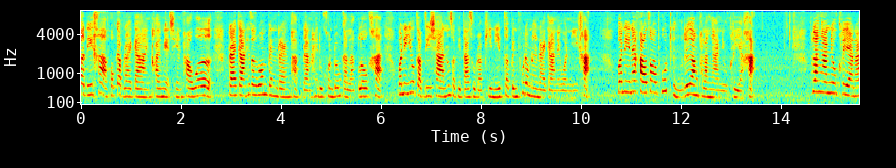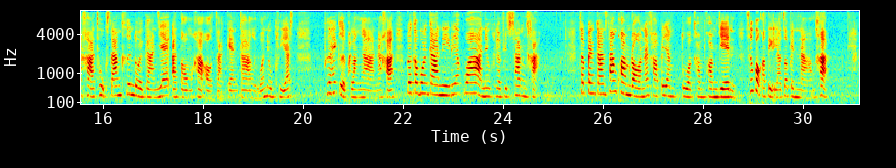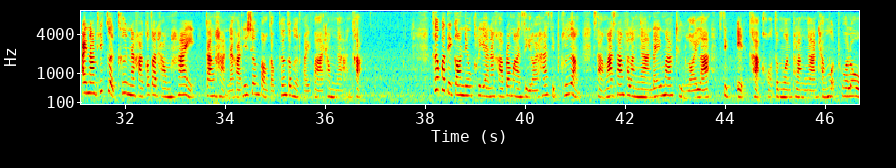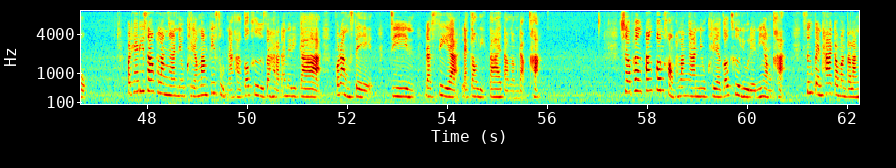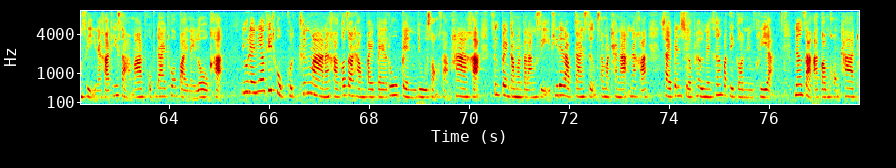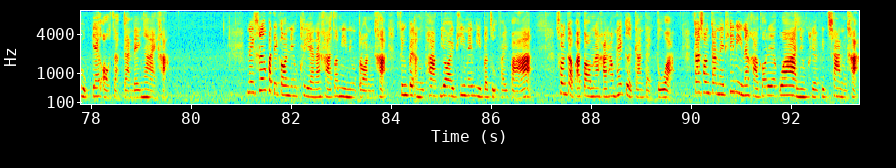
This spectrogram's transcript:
วัสดีค่ะ พบกับรายการ Climate Change Power รายการที่จะร่วมเป็นแรงผลักดันให้ทุกคนร่วมกันรักโลกค่ะ วันนี้อยู่กับดิฉันสุพิตาสุรพินิจจะเป็นผู้ดำเนินรายการในวันนี้ค่ะ วันนี้นะคะเราจะมาพูดถึงเรื่องพลังงานนิวเคลียร์ค่ะ พลังงานนิวเคลียร์นะคะ ถูกสร้างขึ้นโดยการแยกอะตอมค่ะออกจากแกนกลางหรือว่านิวเคลียสเพื่อให้เกิดพลังงานนะคะ โดยกระบวนการนี้เรียกว่านิวเคลียร์ฟิชชันค่ะ จะเป็นการสร้างความร้อนนะคะ ไปยังตัวคำความเย็น ซึ่งปกติแล้วจะเป็นน้ำค่ะ ไอ้น้ำที่เกิดขึ้นนะคะ ก็จะทำให้กังหันนะคะ ที่เชื่อมต่อกับเครื่องกำเนิดไฟฟ้าทำงานค่ะเครื่องปฏิกรณ์นิวเคลียร์นะคะ ประมาณ 450 เครื่อง สามารถสร้างพลังงานได้มากถึงร้อยละ 11 ค่ะ ของจำนวนพลังงานทั้งหมดทั่วโลก ประเทศที่สร้างพลังงานนิวเคลียร์มากที่สุดนะคะ ก็คือสหรัฐอเมริกา ฝรั่งเศส จีน รัสเซีย และเกาหลีใต้ตามลำดับค่ะ เชื้อเพลิงตั้งต้นของพลังงานนิวเคลียร์ก็คือยูเรเนียมค่ะ ซึ่งเป็นธาตุกัมมันตรังสีนะคะที่สามารถพบได้ทั่วไปในโลกค่ะยูเรเนียมที่ถูกขุดขึ้นมานะคะ ก็จะทำไปแปรรูปเป็น U235 ค่ะ ซึ่งเป็นกัมมันตรังสีที่ได้รับการเสริมสมรรถนะนะคะ ใช้เป็นเชื้อเพลิงในเครื่องปฏิกรณ์นิวเคลียร์ เนื่องจากอะตอมของธาตุถูกแยกออกจากกันได้ง่ายค่ะ ในเครื่องปฏิกรณ์นิวเคลียร์นะคะ จะมีนิวตรอนค่ะ ซึ่งเป็นอนุภาคย่อยที่ไม่มีประจุไฟฟ้า ชนกับอะตอมนะคะทำให้เกิดการแตกตัว การชนกันในที่นี้นะคะ ก็เรียกว่านิวเคลียร์ฟิชชันค่ะ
